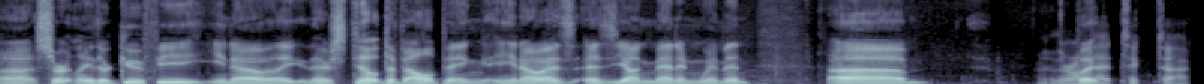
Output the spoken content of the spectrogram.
Uh, certainly, they're goofy. You know, like they're still developing. You know, as as young men and women. Um, They're on But- that TikTok.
